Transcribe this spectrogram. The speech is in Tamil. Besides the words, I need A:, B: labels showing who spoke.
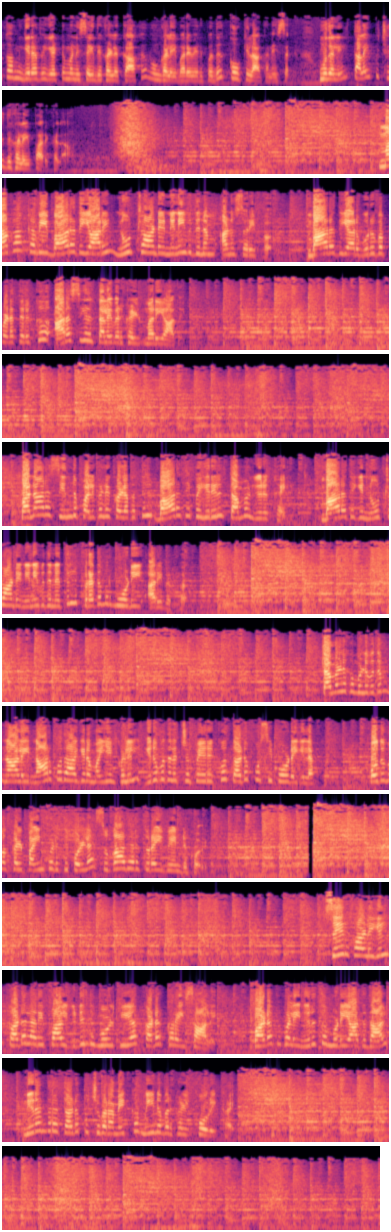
A: எஃப்எம் இரவு எட்டு மணி செய்திகளுக்காக உங்களை வரவேற்பது கோகிலா கணேசன். முதலில் தலைப்புச் செய்திகளை பார்க்கலாம்.
B: மகாகவி பாரதியாரின் நூற்றாண்டு நினைவு தினம் அனுசரிப்பு. பாரதியார் உருவப்படத்திற்கு அரசியல் தலைவர்கள் மரியாதை. பனாரஸ் இந்து பல்கலைக்கழகத்தில் பாரதி பெயரில் தமிழ் இருக்கை. பாரதியின் நூற்றாண்டு நினைவு தினத்தில் பிரதமர் மோடி அறிவிப்பு. தமிழகம் முழுவதும் நாளை நாற்பதாயிரம் மையங்களில் இருபது லட்சம் பேருக்கு தடுப்பூசி போட இலக்கு. பொதுமக்கள் பயன்படுத்திக் கொள்ள சுகாதாரத்துறை வேண்டுகோள். சீர்காழியில் கடல் அரிப்பால் இடிந்து மூழ்கிய கடற்கரை சாலை. படகுகளை நிறுத்த முடியாததால் நிரந்தர தடுப்புச் சுவர் அமைக்க மீனவர்கள் கோரிக்கை.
